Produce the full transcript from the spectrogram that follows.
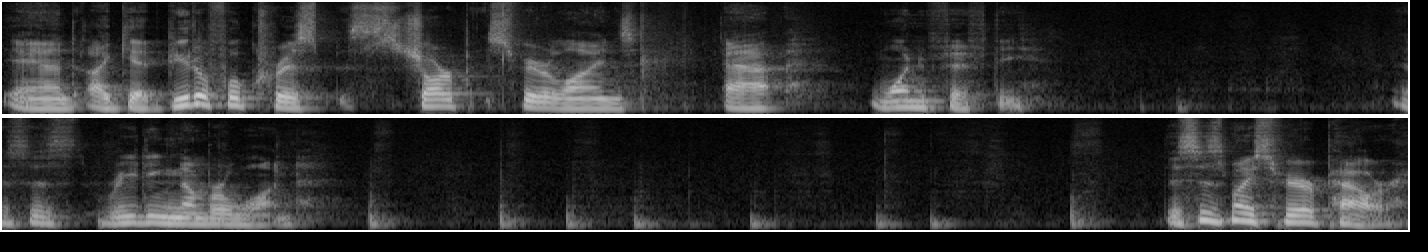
and I get beautiful, crisp, sharp sphere lines at 150. This is reading number one. This is my sphere power.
